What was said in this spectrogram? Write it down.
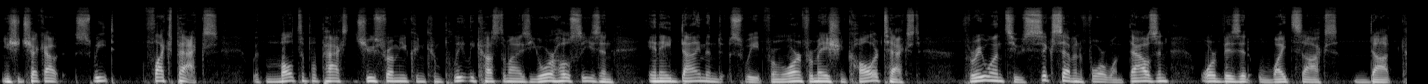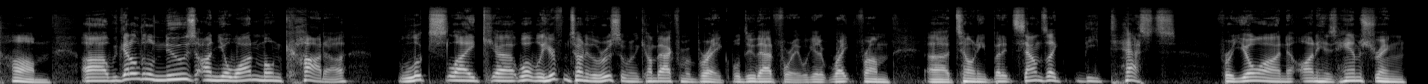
you should check out Suite Flex Packs. With multiple packs to choose from, you can completely customize your whole season in a diamond suite. For more information, call or text 312 674 1000 or visit whitesox.com. Uh, we've got a little news on Yoan Moncada. Looks like, uh, well, we'll hear from Tony La Russa when we come back from a break. We'll do that for you. We'll get it right from uh, Tony. But it sounds like the tests for Yoan on his hamstring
